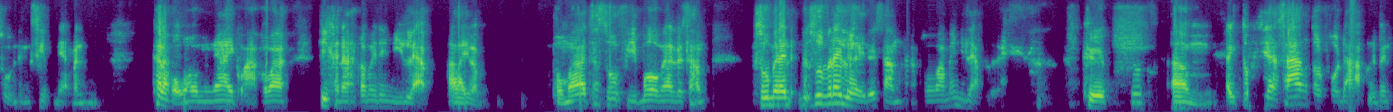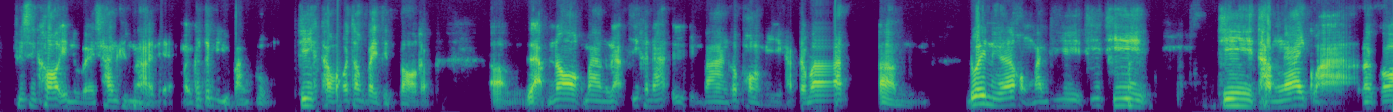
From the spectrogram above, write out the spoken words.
ศูนย์ถึงสิบเนี่ยมันถ้าเราผมว่ามันง่ายกว่า เพราะว่าที่คณะก็ไม่ได้มีแลบอะไรแบบ ผมว่าจะสู้ FIBO ไม่ได้ด้วยซ้ำสู้ไม่ได้สู้ไม่ได้เลยด้วยซ้ำครับเพราะว่าไม่มีแลบเลย คือไอ้ตัวที่จะสร้างตัว product หรือเป็น physical innovation ขึ้นมาเนี่ยมันก็จะมีอยู่บางกลุ่ม ที่เขาก็ต้องไปติดต่อกับแลบนอกบ้างแลบที่คณะอื่นบ้างก็พอมีครับ แต่ว่าด้วยเนื้อของมันที่ที่ที่ที่ทำง่ายกว่า แล้วก็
